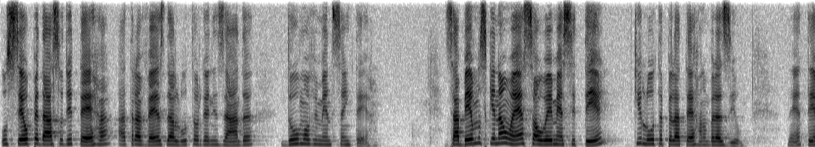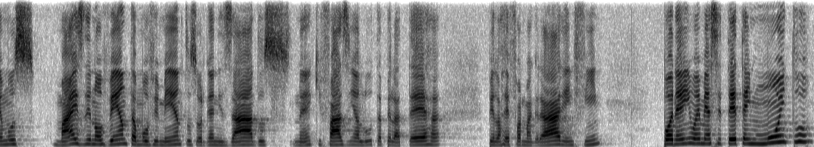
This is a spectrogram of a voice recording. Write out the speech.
o seu pedaço de terra através da luta organizada do Movimento Sem Terra. Sabemos que não é só o MST que luta pela terra no Brasil. Né? Temos mais de 90 movimentos organizados né, que fazem a luta pela terra, pela reforma agrária, enfim. Porém, o MST tem muito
